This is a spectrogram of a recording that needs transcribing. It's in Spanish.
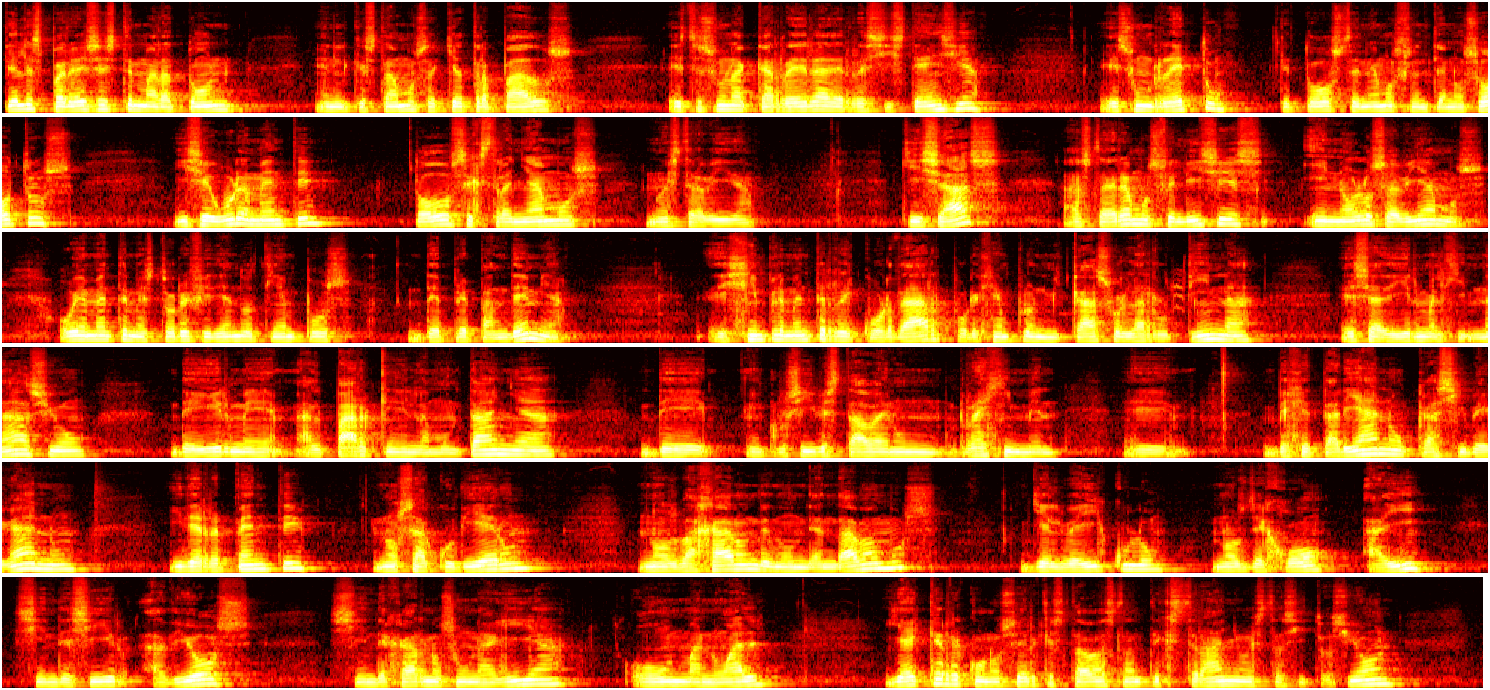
¿Qué les parece este maratón en el que estamos aquí atrapados? Esta es una carrera de resistencia, es un reto que todos tenemos frente a nosotros y seguramente todos extrañamos nuestra vida. Quizás hasta éramos felices y no lo sabíamos. Obviamente me estoy refiriendo a tiempos de prepandemia. simplemente recordar, por ejemplo, en mi caso, la rutina, esa de irme al gimnasio, de irme al parque en la montaña, de inclusive estaba en un régimen eh, vegetariano, casi vegano, y de repente nos sacudieron, nos bajaron de donde andábamos y el vehículo nos dejó ahí sin decir adiós, sin dejarnos una guía o un manual. Y hay que reconocer que está bastante extraño esta situación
